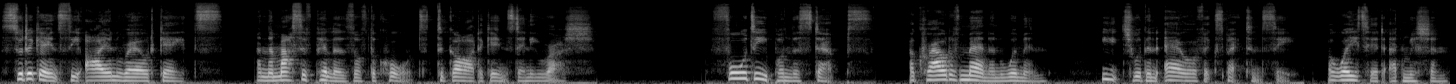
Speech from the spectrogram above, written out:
stood against the iron railed gates and the massive pillars of the court to guard against any rush. Four deep on the steps, a crowd of men and women, each with an air of expectancy, awaited admission.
